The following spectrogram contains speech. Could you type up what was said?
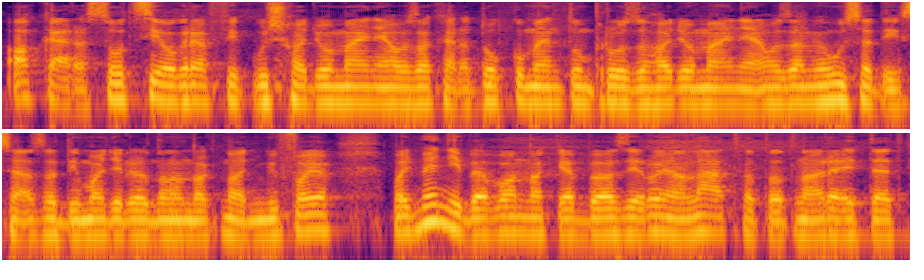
akár a szociografikus hagyományához, akár a dokumentumpróza hagyományához, ami a 20. századi magyar irodalomnak nagy műfaja, vagy mennyiben vannak ebbe azért olyan láthatatlan rejtett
